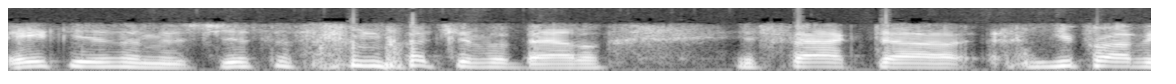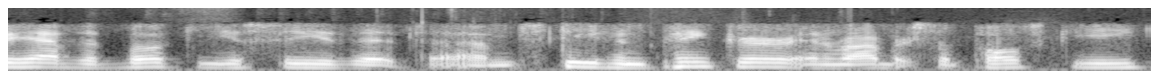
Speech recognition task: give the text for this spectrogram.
atheism is just as much of a battle. In fact, uh, you probably have the book. You see that um, Steven Pinker and Robert Sapolsky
